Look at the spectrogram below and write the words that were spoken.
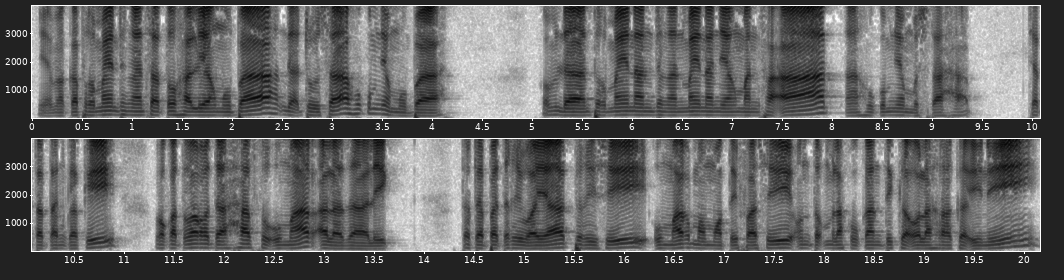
Ya, maka bermain dengan satu hal yang mubah, tidak dosa, hukumnya mubah. Kemudian permainan dengan mainan yang manfaat, nah, hukumnya mustahab. Catatan kaki, waqat warada hathu Umar ala dhalik. Terdapat riwayat berisi Umar memotivasi untuk melakukan tiga olahraga ini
